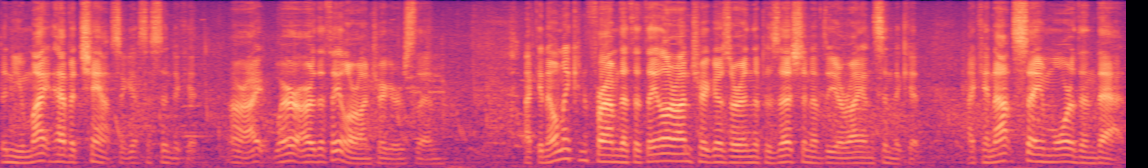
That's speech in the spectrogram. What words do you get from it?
then you might have a chance against the Syndicate. Alright, where are the Thalaron triggers then? I can only confirm that the Thalaron triggers are in the possession of the Orion Syndicate. I cannot say more than that.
